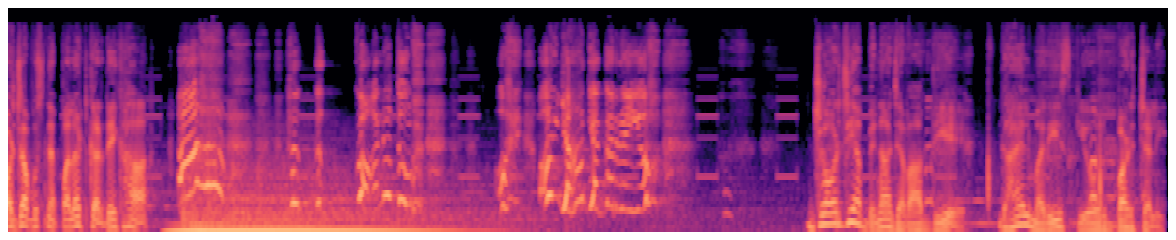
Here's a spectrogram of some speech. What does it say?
और जब उसने पलट कर देखा कौन हो तुम? और और यहाँ क्या कर रही हो? जॉर्जिया बिना जवाब दिए घायल मरीज़ की ओर बढ़ चली।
